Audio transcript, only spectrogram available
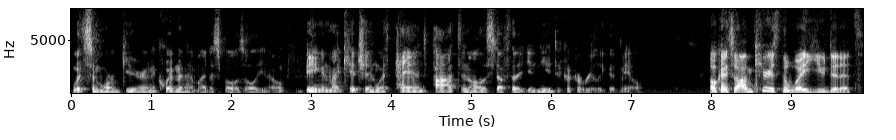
with some more gear and equipment at my disposal, you know, being in my kitchen with pans, pots, and all the stuff that you need to cook a really good meal. Okay, so I'm curious the way you did it.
